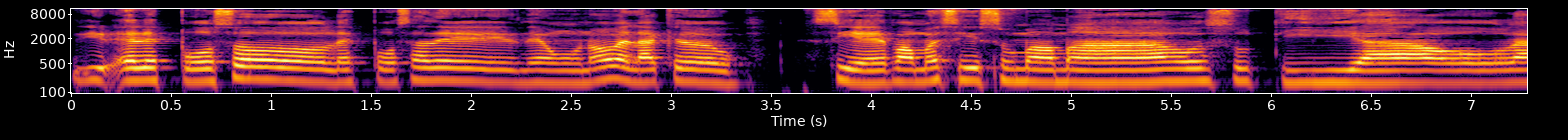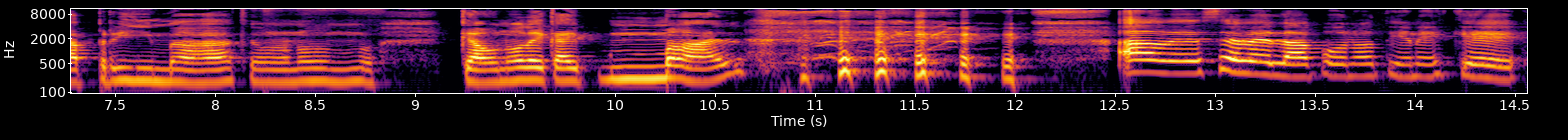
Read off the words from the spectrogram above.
el esposo, la esposa de, de uno, ¿verdad? Que si es, vamos a decir, su mamá o su tía o la prima, que, uno que a uno le cae mal, a veces, ¿verdad? Pues uno tiene que,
